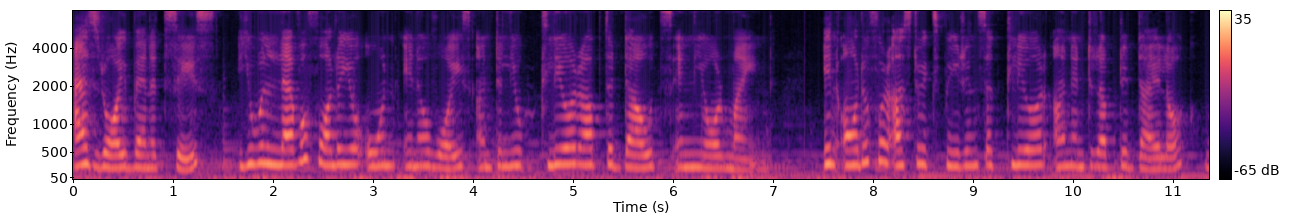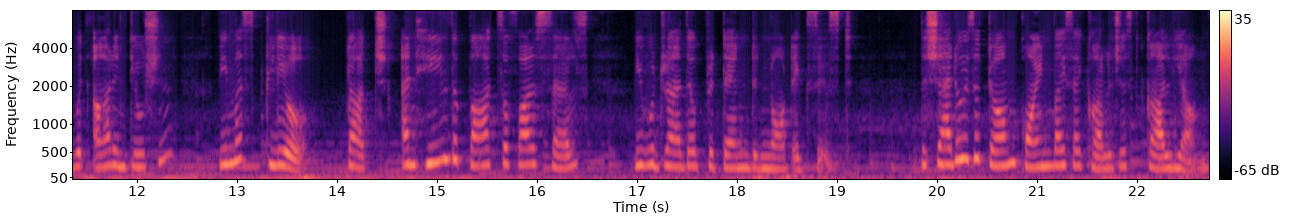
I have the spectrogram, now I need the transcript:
As Roy Bennett says, you will never follow your own inner voice until you clear up the doubts in your mind. In order for us to experience a clear, uninterrupted dialogue with our intuition, we must clear, touch, and heal the parts of ourselves we would rather pretend did not exist. The shadow is a term coined by psychologist Carl Jung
